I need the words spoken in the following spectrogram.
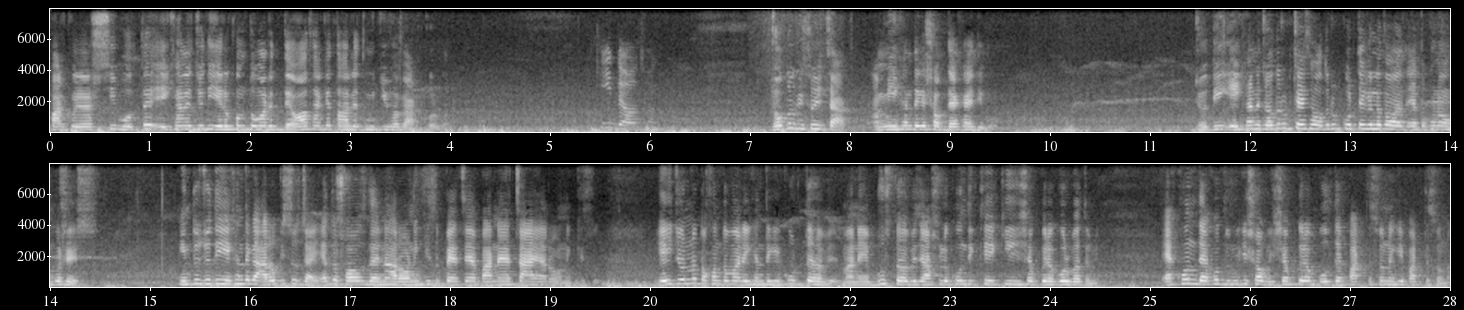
পার করে আসছি বলতে এইখানে যদি এরকম তোমার দেওয়া থাকে তাহলে তুমি কীভাবে আট করবে? কি দেওয়া থাকবে যত কিছুই চাক আমি এখান থেকে সব দেখাই দিব। যদি এইখানে যতটুকু চাইছে অতটুকু করতে গেলে তো এতক্ষণে অঙ্ক শেষ। কিন্তু যদি এখান থেকে আরও কিছু চাই এত সহজ দেয় না আরও অনেক কিছু পেঁচে বানায় চায় আরও অনেক কিছু। এই জন্য তখন তোমার এখান থেকে করতে হবে মানে বুঝতে হবে যে আসলে কোন দিক থেকে কী হিসাব করে করবা তুমি। এখন দেখো তুমি কি সব হিসাব করে বলতে পারতেছো না কি পারতেছো না।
